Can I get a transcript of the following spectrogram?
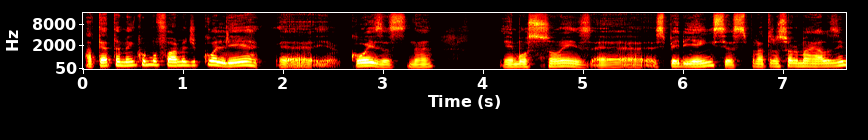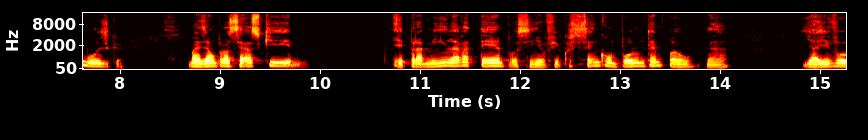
até também como forma de colher é, coisas, né? emoções, é, experiências para transformar elas em música. Mas é um processo que, para mim, leva tempo. Assim, eu fico sem compor um tempão, né? E aí vou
